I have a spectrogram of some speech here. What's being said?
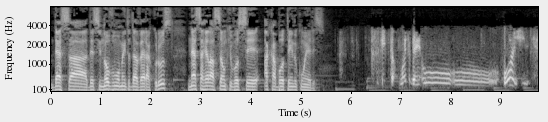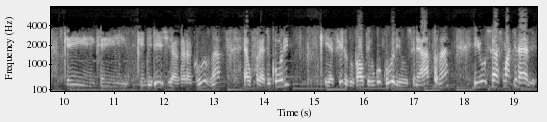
dessa, desse novo momento da Vera Cruz nessa relação que você acabou tendo com eles? Então, muito bem. O, o, hoje, quem, quem, quem dirige a Vera Cruz né, é o Fred Cury, que é filho do Walter Hugo Cury, o cineasta, né, e o Sérgio Martinelli,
